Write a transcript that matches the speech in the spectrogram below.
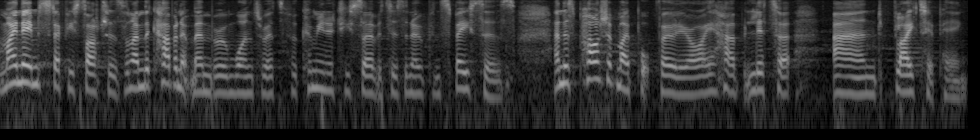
my name is Steffi Sutters and I'm the Cabinet Member in Wandsworth for Community Services and Open Spaces. And as part of my portfolio, I have litter and fly tipping.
